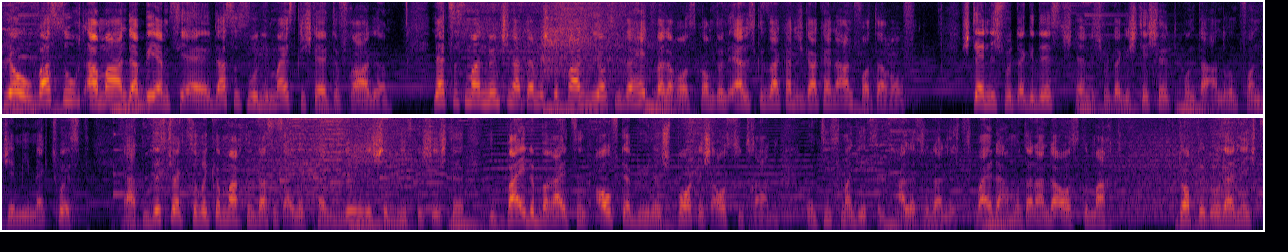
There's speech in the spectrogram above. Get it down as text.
Yo, was sucht Amar in der BMCL? Das ist wohl die meistgestellte Frage. Letztes Mal in München hat er mich gefragt, wie er aus dieser Hatewelle rauskommt und ehrlich gesagt hatte ich gar keine Antwort darauf. Ständig wird er gedisst, ständig wird er gestichelt, unter anderem von Jimmy McTwist. Er hat einen Distrack zurückgemacht und das ist eine persönliche Beef-Geschichte, die beide bereit sind, auf der Bühne sportlich auszutragen. Und diesmal geht es um alles oder nichts. Beide haben untereinander ausgemacht, doppelt oder nichts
